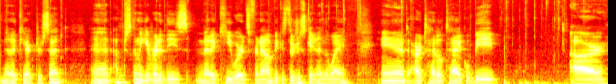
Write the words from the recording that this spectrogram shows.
meta character set. And I'm just going to get rid of these meta keywords for now because they're just getting in the way. And our title tag will be our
